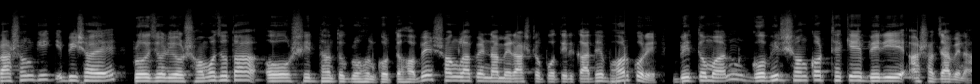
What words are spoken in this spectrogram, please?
প্রাসঙ্গিক বিষয়ে প্রয়োজনীয় সমঝোতা ও সিদ্ধান্ত গ্রহণ করতে হবে। সংলাপের নামে রাষ্ট্রপতির কাঁধে ভর করে বিদ্যমান গভীর সংকট থেকে বেরিয়ে আসা যাবে না।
